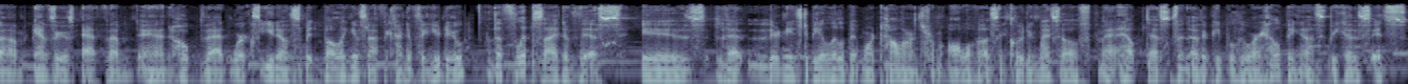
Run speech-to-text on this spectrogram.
um, answers at them and hope that works. You know, spitballing is not the kind of thing you do. The flip side of this is that there needs to be a little bit more tolerance from all of us, including myself, at help desks and other people who are helping us because it's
